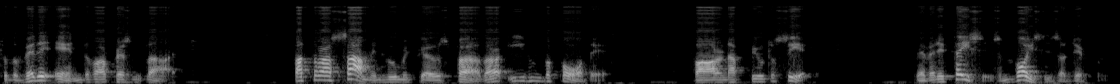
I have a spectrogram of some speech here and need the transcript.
to the very end of our present lives. But there are some in whom it goes further even before death, far enough for you to see it. Their very faces and voices are different.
